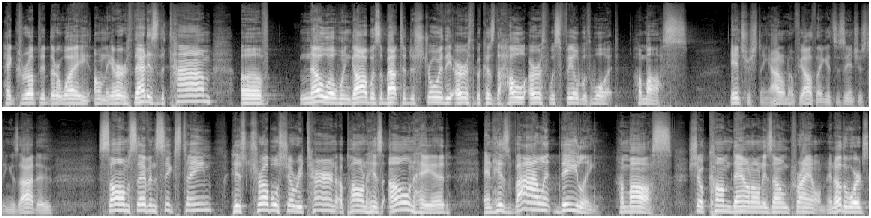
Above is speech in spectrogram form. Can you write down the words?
had corrupted their way on the earth. That is the time of Noah when God was about to destroy the earth because the whole earth was filled with what? Hamas. Interesting. I don't know if y'all think it's as interesting as I do. Psalm 7:16, his trouble shall return upon his own head, and his violent dealing, Hamas, shall come down on his own crown. In other words,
